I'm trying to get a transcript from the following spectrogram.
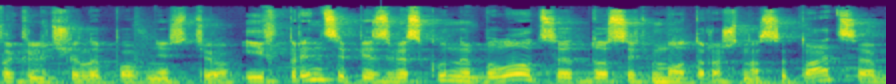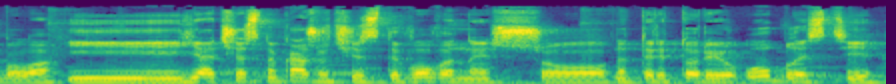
виключили повністю. І в принципі, зв'язку не було. Це досить моторошна ситуація була. І я, чесно кажучи, здивований, що на територію області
